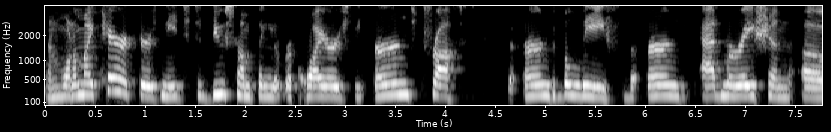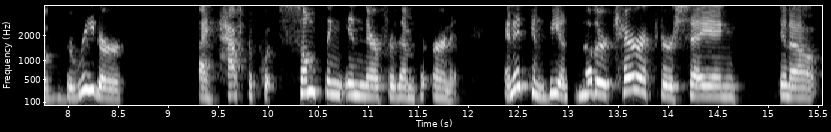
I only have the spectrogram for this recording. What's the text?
and one of my characters needs to do something that requires the earned trust, the earned belief, the earned admiration of the reader, I have to put something in there for them to earn it. And it can be another character saying, you know,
